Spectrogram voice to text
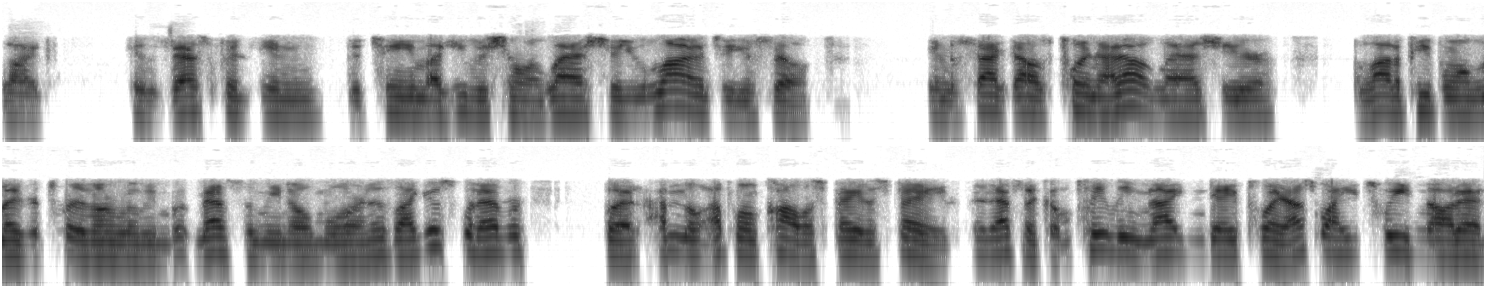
like investment in the team like he was showing last year, you're lying to yourself. And the fact I was pointing that out last year, a lot of people on Lakers Twitter don't really mess with me no more. And it's like it's whatever. But I'm no, I'm gonna call a spade a spade. And that's a completely night and day player. That's why he tweeting all that.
